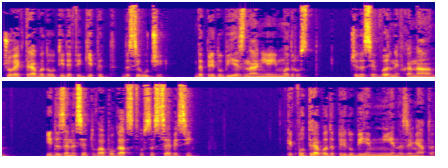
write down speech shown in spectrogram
човек трябва да отиде в Египет да се учи, да придобие знания и мъдрост, че да се върне в Ханаан и да занесе това богатство със себе си. Какво трябва да придобием ние на земята?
